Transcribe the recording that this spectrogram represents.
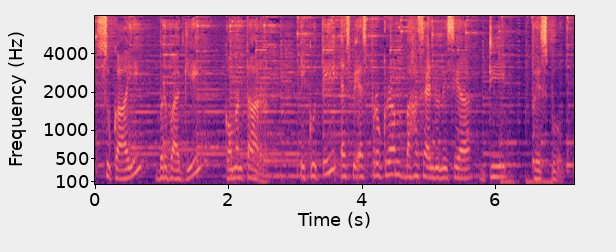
Sukai, berbagi, komentar. Ikuti SBS program Bahasa Indonesia di Facebook.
